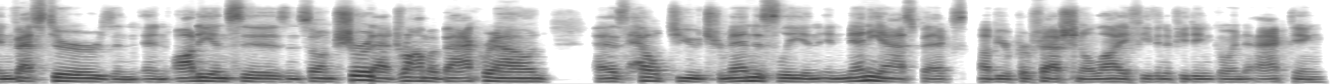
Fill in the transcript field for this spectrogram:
investors and, and audiences. And so I'm sure that drama background has helped you tremendously in, in many aspects of your professional life, even if you didn't go into acting.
